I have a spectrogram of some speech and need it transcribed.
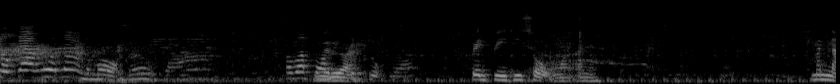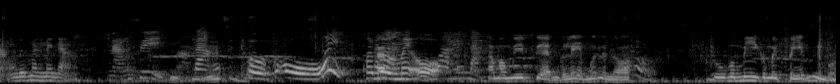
จกยางงวดหน้าหนูบอกเลยจ้าเพราะว่าปอนจะจกแล้วเป็นปีที่สองอะอันนี้มันหนังหรือมันไม่หนัง หนังสิหนังสิเธอก็โอ้ยค่อยเบิ่งไม่ออก ว่าไม่หนังถ้ามันมีเปลี่ยนก็เละหมดแล้วเนาะดูมันมีก็ไม่เป็นบ่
